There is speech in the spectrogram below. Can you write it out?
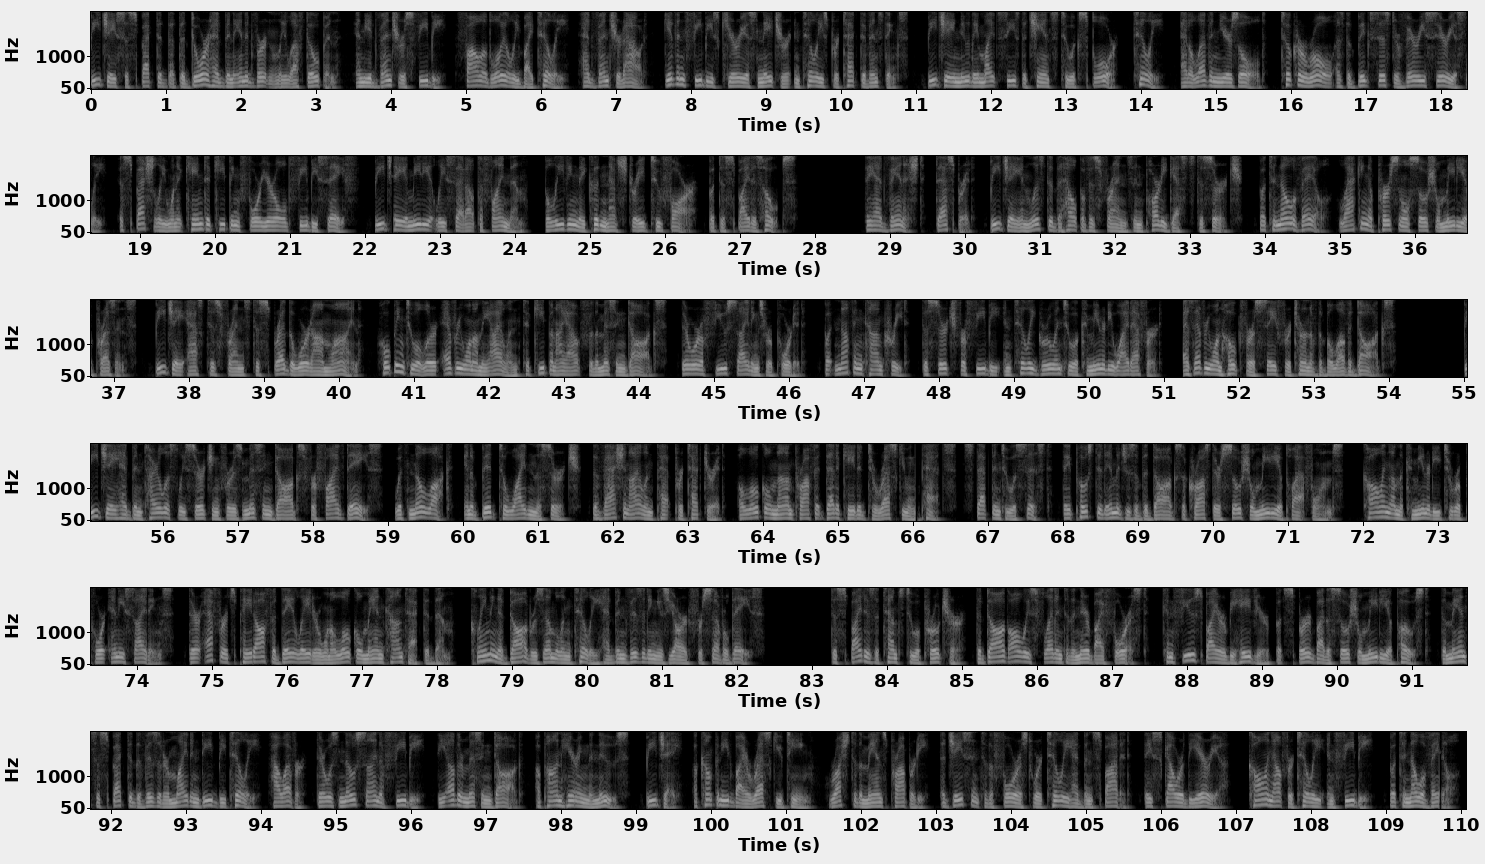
BJ suspected that the door had been inadvertently left open, and the adventurous Phoebe, followed loyally by Tilly, had ventured out, Given Phoebe's curious nature and Tilly's protective instincts, BJ knew they might seize the chance to explore. Tilly, at 11 years old, took her role as the big sister very seriously, especially when it came to keeping four-year-old Phoebe safe. BJ immediately set out to find them, believing they couldn't have strayed too far, but despite his hopes, they had vanished. Desperate, BJ enlisted the help of his friends and party guests to search, but to no avail, lacking a personal social media presence, BJ asked his friends to spread the word online, hoping to alert everyone on the island to keep an eye out for the missing dogs. There were a few sightings reported, but nothing concrete. The search for Phoebe and Tilly grew into a community-wide effort, as everyone hoped for a safe return of the beloved dogs. BJ had been tirelessly searching for his missing dogs for five days, with no luck. In a bid to widen the search, the Vashon Island Pet Protectorate, a local nonprofit dedicated to rescuing pets, stepped in to assist. They posted images of the dogs across their social media platforms, calling on the community to report any sightings. Their efforts paid off a day later when a local man contacted them, claiming a dog resembling Tilly had been visiting his yard for several days. Despite his attempts to approach her, the dog always fled into the nearby forest, confused by her behavior but spurred by the social media post, the man suspected the visitor might indeed be Tilly. However, there was no sign of Phoebe, the other missing dog. Upon hearing the news, BJ, accompanied by a rescue team, rushed to the man's property, adjacent to the forest where Tilly had been spotted. They scoured the area, calling out for Tilly and Phoebe, but to no avail.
